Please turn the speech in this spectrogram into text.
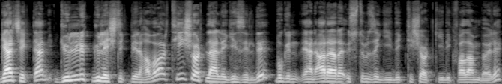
Gerçekten güllük güleşlik bir hava var. Tişörtlerle gezildi. Bugün yani ara ara üstümüze giydik, tişört giydik falan böyle.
